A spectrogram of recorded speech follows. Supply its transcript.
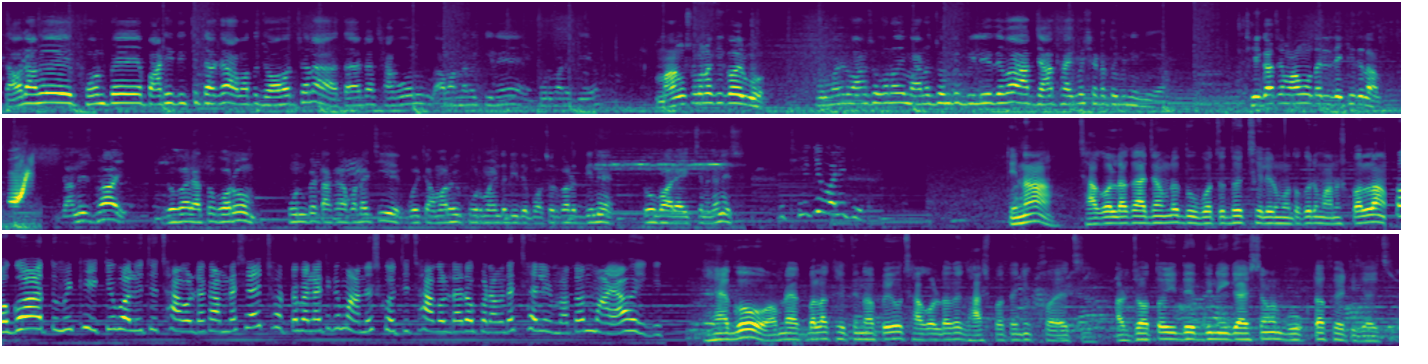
তাহলে আমি ফোন পে পাঠিয়ে দিচ্ছি টাকা। আমার তো জ্বর হচ্ছে না তাই একটা ছাগল আমার নামে কিনে কুরবানি দিয়ে মাংস মানে কি করব? কুরবানির মাংসগুলো ওই মানুষজনকে বিলিয়ে দেবা আর যা থাকবে সেটা তুমি নিয়ে নিও। ঠিক আছে মামু তাহলে দেখিয়ে দিলাম। জানিস ভাই জোগাড় এত গরম। ফোন পে টাকা পাঠাইছি বলছে আমার ওই কোরবানিটা দিতে বছর করের দিনে তো বাড়ি আসছে না জানিস? ঠিকই বলেছিস টিনা ছাগলটাকে আজ আমরা দু বছর ধরে ছেলের মতো করে মানুষ করলাম। ওগো তুমি ঠিকই বলেছ ছাগলটাকে আমরা সেই ছোট্টবেলা থেকে মানুষ করছি ছাগলটার ওপর আমাদের ছেলের মতন মায়া হয়ে গেছে। হ্যাঁ গো আমরা একবেলা খেতে না পেয়েও ছাগলটাকে ঘাস পাতা নিয়ে খয়েছি আর যত ঈদের দিন এগিয়ে আসছে আমার বুকটা ফেটে যাইছে।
